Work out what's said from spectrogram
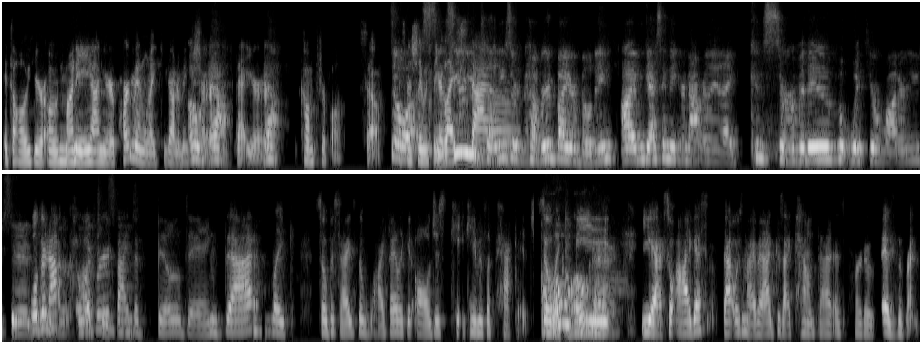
it's all your own money on your apartment. Like, you got to make Oh, sure yeah. that you're Yeah. comfortable. So, So especially with your lifestyle. utilities are covered by your building, I'm guessing that you're not really like conservative with your water usage. Well, they're not covered by the building. That mm-hmm. like so besides the Wi-Fi, like it all just came as a package. So like Oh, we okay. yeah. So I guess that was my bad because I count that as part of as the rent.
